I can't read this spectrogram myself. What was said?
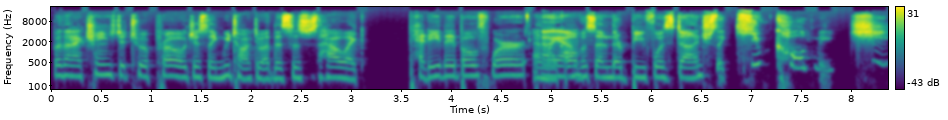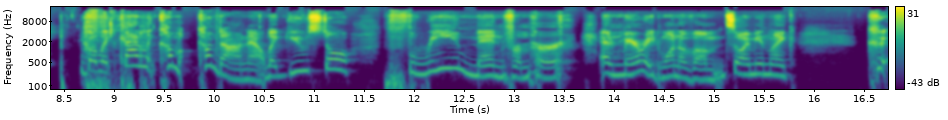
but then I changed it to a pro. Just like we talked about this, this is how like petty they both were, and Oh, like yeah? all of a sudden their beef was done. She's like, "You called me cheap," but like Madeline, come come down now. Like you stole three men from her and married one of them. So I mean, like, c-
